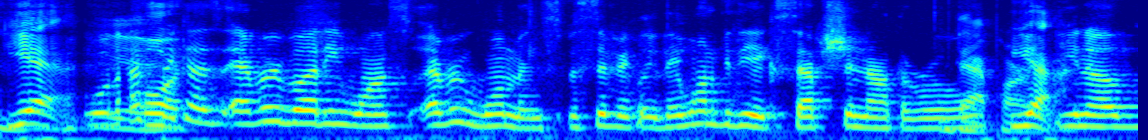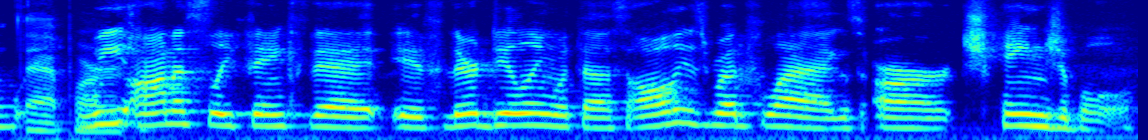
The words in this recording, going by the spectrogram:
Yeah. Well, that's Or- because everybody wants, every woman specifically, they want to be the exception, not the rule. That part. Yeah. You know, That part. we honestly think that if they're dealing with us, all these red flags are changeable.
